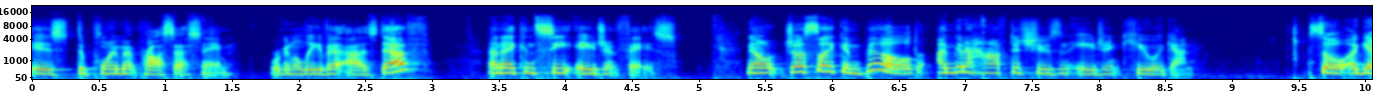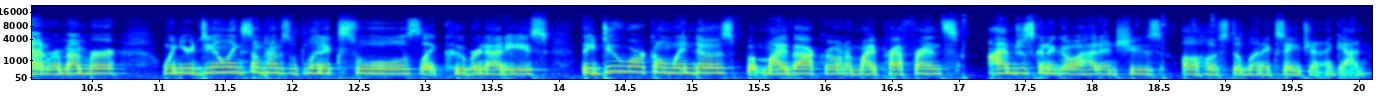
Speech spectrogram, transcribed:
is deployment process name. We're going to leave it as dev, and I can see agent phase. Now, just like in build, I'm going to have to choose an agent queue again. So again, remember, when you're dealing sometimes with Linux tools like Kubernetes, they do work on Windows, but my background and my preference, I'm just going to go ahead and choose a hosted Linux agent again.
